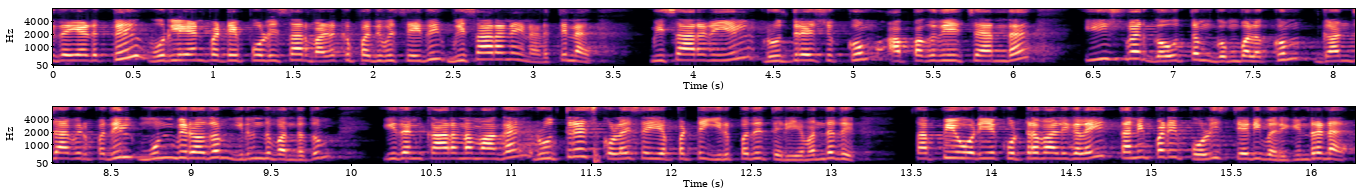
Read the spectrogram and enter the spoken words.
இதையடுத்து உருளியான்பேட்டை போலீசார் வழக்கு பதிவு செய்து விசாரணை நடத்தினர். விசாரணையில் ருத்ரேஷுக்கும் அப்பகுதியைச் சேர்ந்த ஈஸ்வர் கௌதம் கும்பலுக்கும் கஞ்சா விற்பதில் முன்விரோதம் இருந்து வந்ததும் இதன் காரணமாக ருத்ரேஷ் கொலை செய்யப்பட்டு இருப்பது தெரியவந்தது. தப்பி ஓடிய குற்றவாளிகளை தனிப்படை போலீஸ் தேடி வருகின்றனர்.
